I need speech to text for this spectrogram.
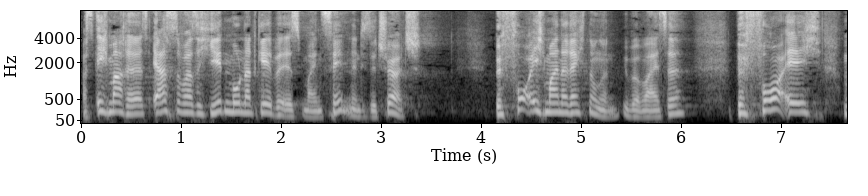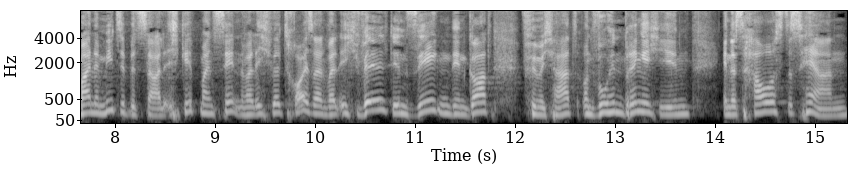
Was ich mache, das Erste, was ich jeden Monat gebe, ist meinen Zehnten in diese Church. Bevor ich meine Rechnungen überweise, bevor ich meine Miete bezahle, ich gebe meinen Zehnten, weil ich will treu sein, weil ich will den Segen, den Gott für mich hat. Und wohin bringe ich ihn? In das Haus des Herrn.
